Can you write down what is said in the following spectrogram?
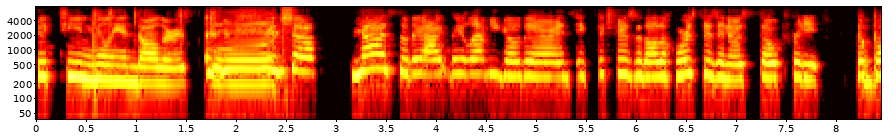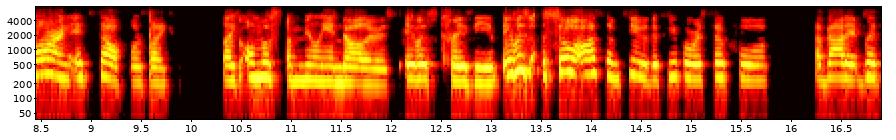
fifteen million dollars. and so yeah, so they I- they let me go there and take pictures with all the horses, and it was so pretty. The barn itself was like like almost a million dollars. It was crazy. It was so awesome too. The people were so cool about it. But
